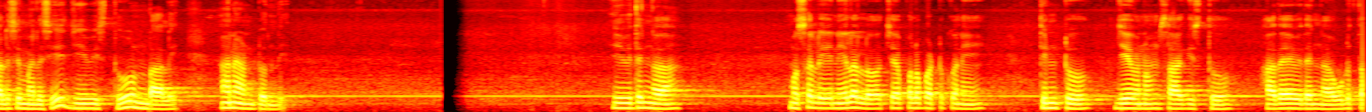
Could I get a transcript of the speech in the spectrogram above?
కలిసిమెలిసి జీవిస్తూ ఉండాలి అని అంటుంది. ఈ విధంగా ముసలి నీళ్ళలో చేపలు పట్టుకొని తింటూ జీవనం సాగిస్తూ అదేవిధంగా ఉడత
